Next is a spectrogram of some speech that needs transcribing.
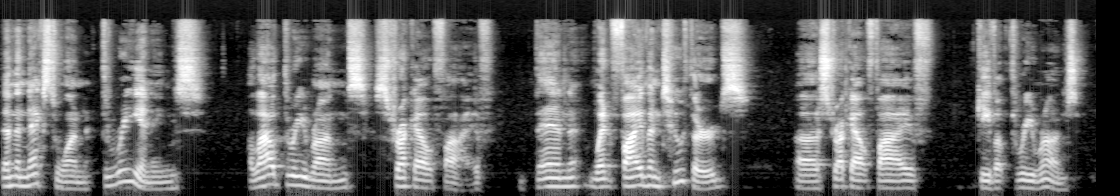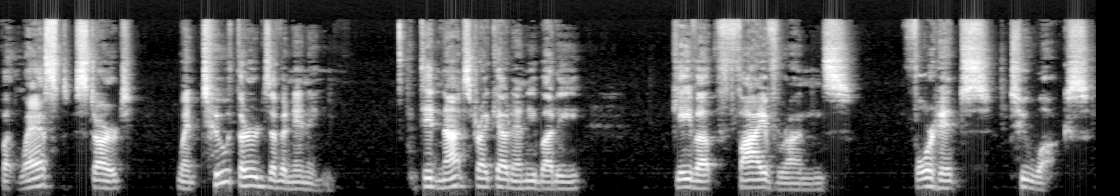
Then the next one, three innings, allowed three runs, struck out five. Then went five and two thirds, uh, struck out five, gave up three runs. But last start went two thirds of an inning, did not strike out anybody, gave up five runs, four hits, two walks.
